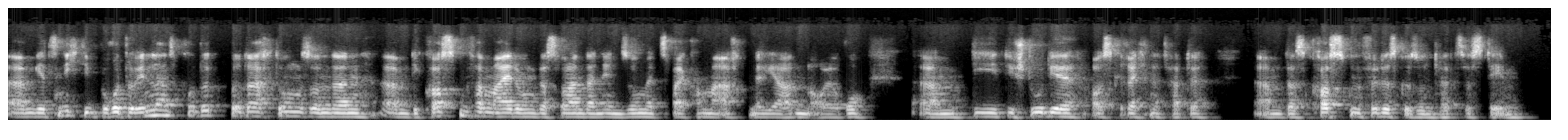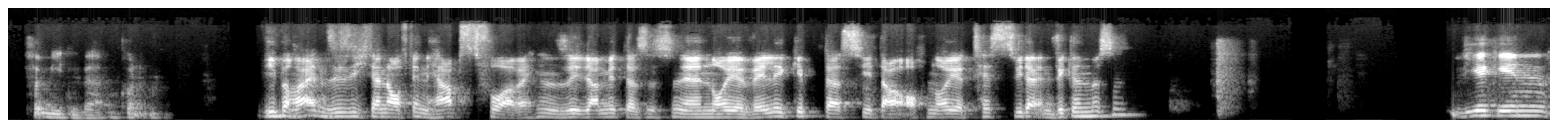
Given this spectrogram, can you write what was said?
ähm, jetzt nicht die Bruttoinlandsproduktbetrachtung, sondern ähm, die Kostenvermeidung. Das waren dann in Summe 2,8 Milliarden Euro, ähm, die die Studie ausgerechnet hatte dass Kosten für das Gesundheitssystem vermieden werden konnten. Wie bereiten Sie sich denn auf den Herbst vor? Rechnen Sie damit, dass es eine neue Welle gibt, dass Sie da auch neue Tests wieder entwickeln müssen? Wir gehen,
